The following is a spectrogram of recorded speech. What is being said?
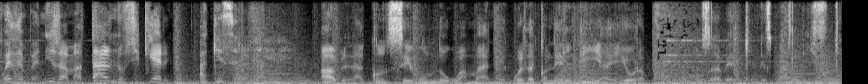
Pueden venir a matarnos si quieren. ¿A qué se refiere? Habla con Segundo Guamán y acuerda con él día y hora. Vamos a ver quién es más listo.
